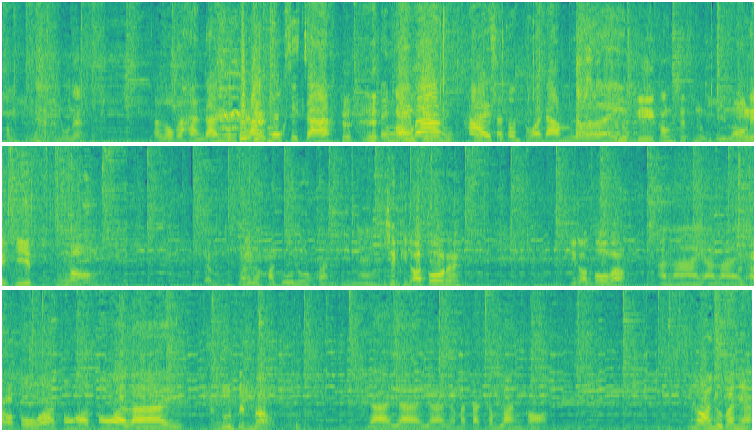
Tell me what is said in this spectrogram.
เอาไม่หันอันนู้นน่ะ ตลกละหันด้านนู้นหลักมุกสิจ๊ะ เป็นไงบ้าง ถ่ายซะจนตัวดำเลย สนุกดีกล้องใช้สนุกดีลองในพีทต้องลอง แต่เดี๋ยวขอดูรูปก่อนเป็นไง ไม่ใช่พีทออโต้นะพีทออโต้เปล่า อะไรอะไรถ่ายออโต้อเปล่าอโต้ออโต้อะไรเป็นนู่นเป็นเปล่าอย่าอย่าอย่าอย่ามาตัดกำลังก่อนที่ร้อนอยู่ป่ะเนี่ย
